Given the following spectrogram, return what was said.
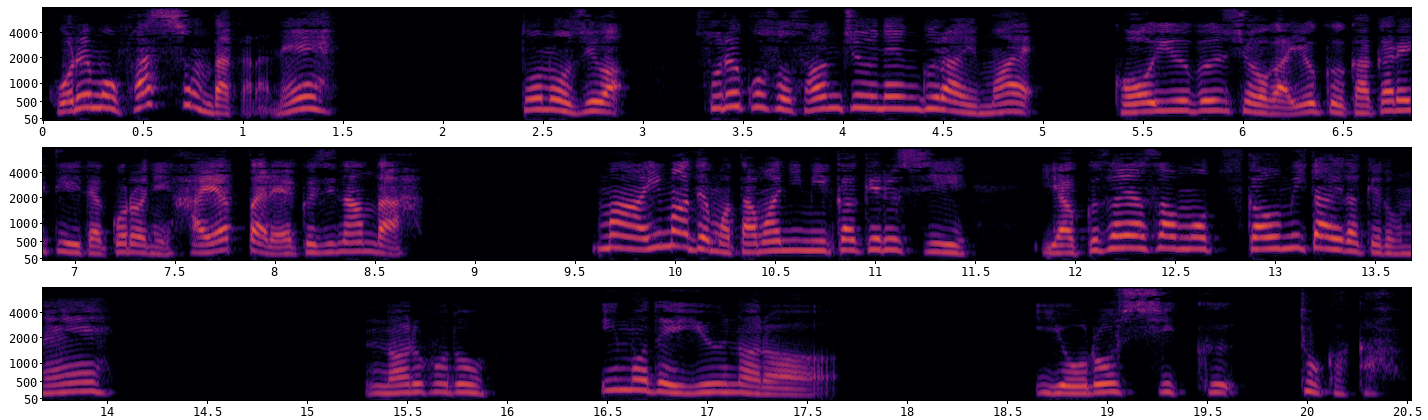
これもファッションだからね。との字は、それこそ30年ぐらい前、こういう文章がよく書かれていた頃に流行った略字なんだ。まあ今でもたまに見かけるし、薬剤屋さんも使うみたいだけどね。なるほど。今で言うなら、よろしくとかか。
